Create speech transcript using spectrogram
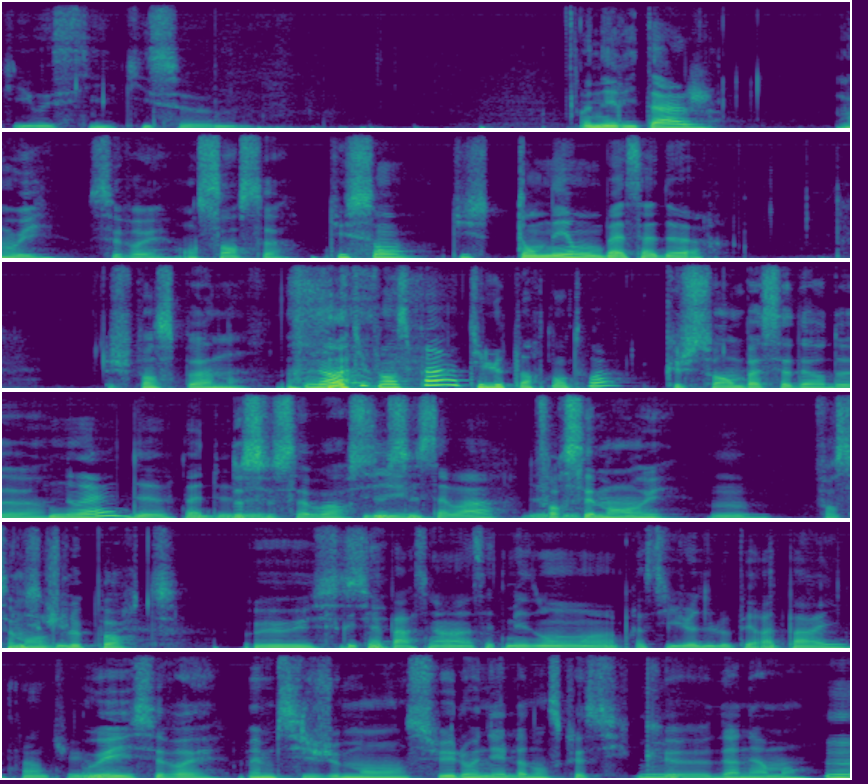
qui aussi qui se un héritage. Oui, c'est vrai, on sent ça. Tu sens, tu t'en es ambassadeur? Je pense pas, non. Non, tu penses pas? Tu le portes en toi? Que je sois ambassadeur de, Ouais, de, bah, de, de ce savoir, de si. ce savoir. de- Forcément, oui. de- Hmm. Forcément, je que- le porte. Oui, oui, Parce que tu appartiens à cette maison euh, prestigieuse de l'Opéra de Paris. Enfin, tu... Oui, c'est vrai. Même si je m'en suis éloigné de la danse classique Mm. euh, dernièrement. Mm.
